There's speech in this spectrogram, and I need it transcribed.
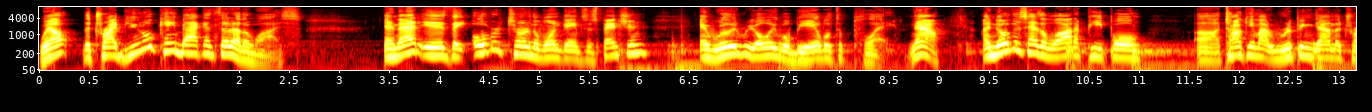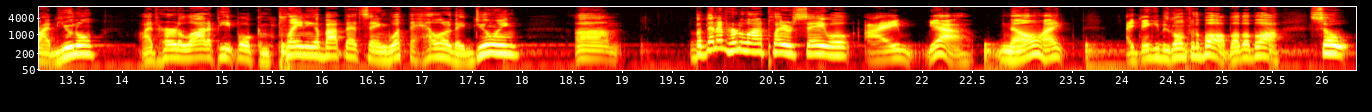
Well, the tribunal came back and said otherwise. And that is they overturned the one game suspension and Willie Rioli will be able to play. Now, I know this has a lot of people uh, talking about ripping down the tribunal. I've heard a lot of people complaining about that, saying, What the hell are they doing? Um, but then I've heard a lot of players say, Well, I, yeah, no, I, I think he was going for the ball, blah, blah, blah. So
